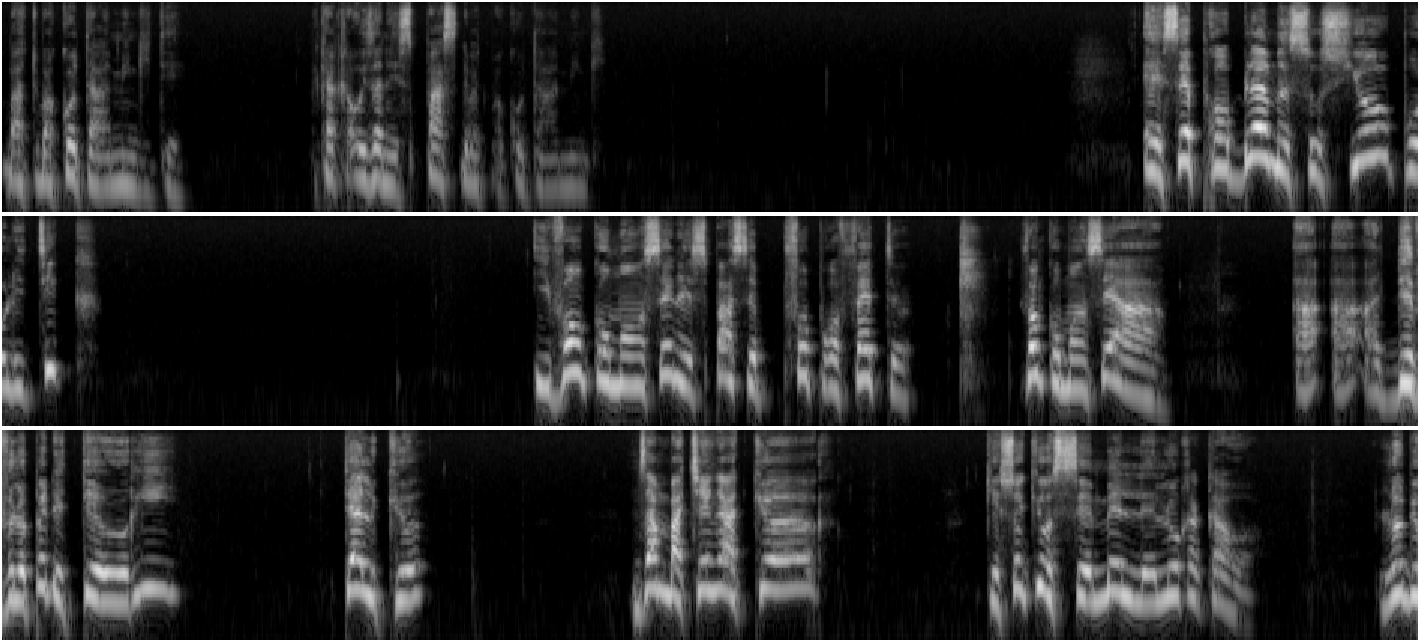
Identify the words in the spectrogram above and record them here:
bato bakota na espace de bato bakota mingi et ces problèmes sociaux politiques ils vont commencer, n'est-ce pas, ces faux prophètes, vont commencer à, à, développer des théories telles que Nzamba tient à cœur que ceux qui ont semé les lots cacao, lobi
